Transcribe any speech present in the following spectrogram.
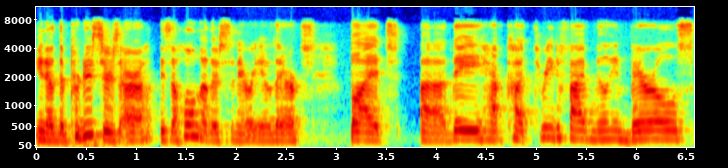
you know, the producers are is a whole other scenario there. But uh, they have cut three to five million barrels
